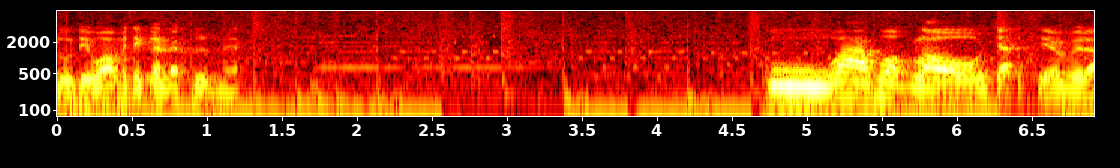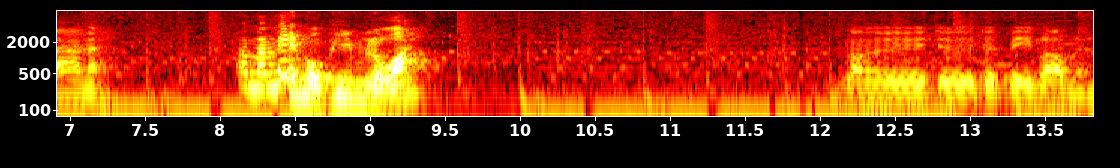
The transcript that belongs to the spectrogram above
ดูดิว่ามันจะเกิดอะไรขึ้นนะกูว่าพวกเราจะเสียเวลานะอ้ามันไม่เห็นผมพิมพ์หรอวะลองจุดจุดไปอีกรอบหนึ่ง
